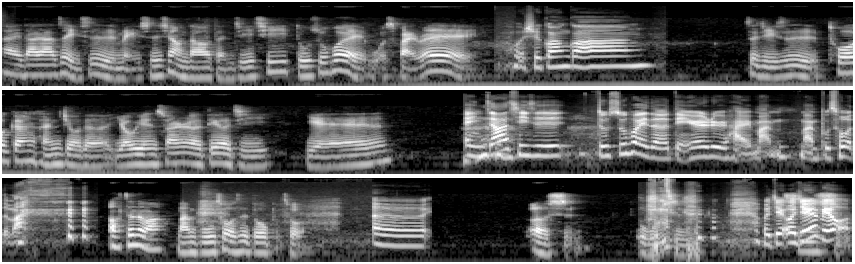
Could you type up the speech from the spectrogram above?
嗨，大家，这里是美食向导等级七读书会，我是百瑞，我是光光。这集是拖更很久的油盐酸热第二集，盐。哎，你知道其实读书会的点阅率还蛮蛮不错的吗？哦，真的吗？蛮不错是多不错？呃，二十五十。我觉得我觉得不用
